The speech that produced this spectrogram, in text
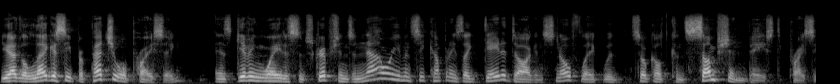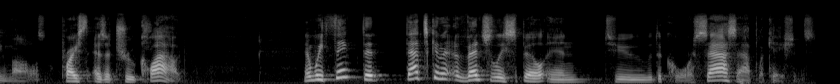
You have the legacy perpetual pricing, and it's giving way to subscriptions. And now we even see companies like Datadog and Snowflake with so-called consumption-based pricing models, priced as a true cloud. And we think that that's going to eventually spill into the core SaaS applications.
